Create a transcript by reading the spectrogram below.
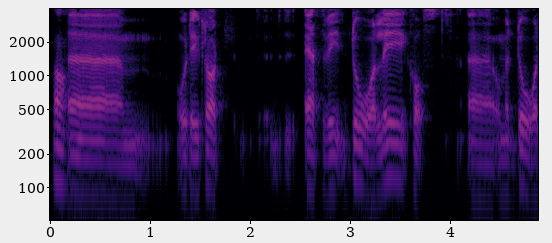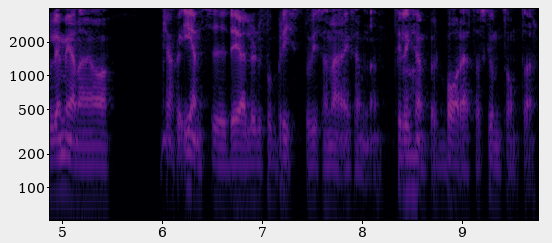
Ja. Ehm, och det är klart, äter vi dålig kost, eh, och med dålig menar jag kanske ensidig eller du får brist på vissa näringsämnen. Till exempel bara äta skumtomtar.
